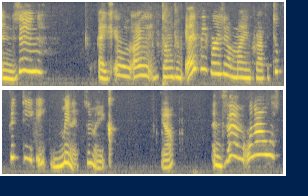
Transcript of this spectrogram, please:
And then like it was I done through every version of Minecraft. It took 58 minutes to make. Yeah. And then when I was and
